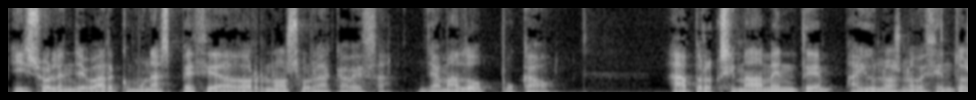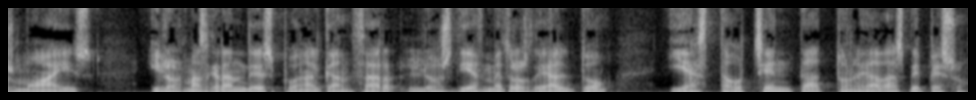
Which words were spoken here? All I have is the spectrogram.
y suelen llevar como una especie de adorno sobre la cabeza, llamado pucao. Aproximadamente hay unos 900 moais y los más grandes pueden alcanzar los 10 metros de alto y hasta 80 toneladas de peso.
